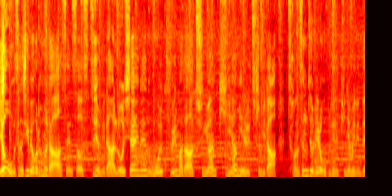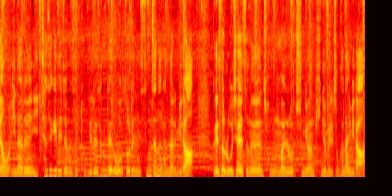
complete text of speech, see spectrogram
요! 상시벽을 허물다 센서 스튜디오입니다. 러시아에는 5월 9일마다 중요한 기념일을 치릅니다. 전승절이라고 불리는 기념일인데요. 이날은 2차 세계대전에서 독일을 상대로 소련이 승전을 한 날입니다. 그래서 러시아에서는 정말로 중요한 기념일 중 하나입니다.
